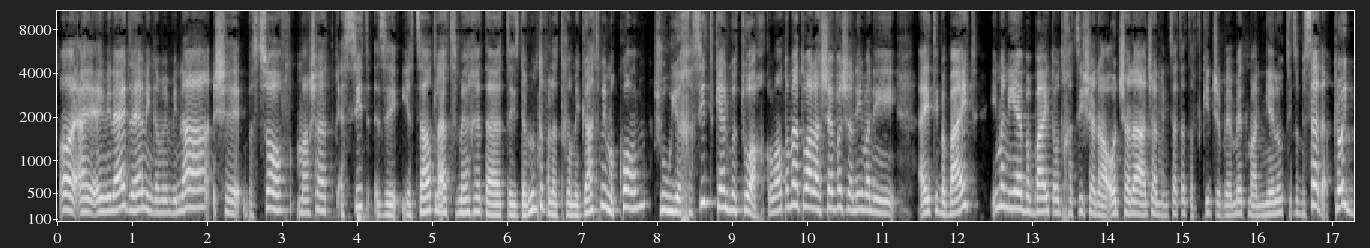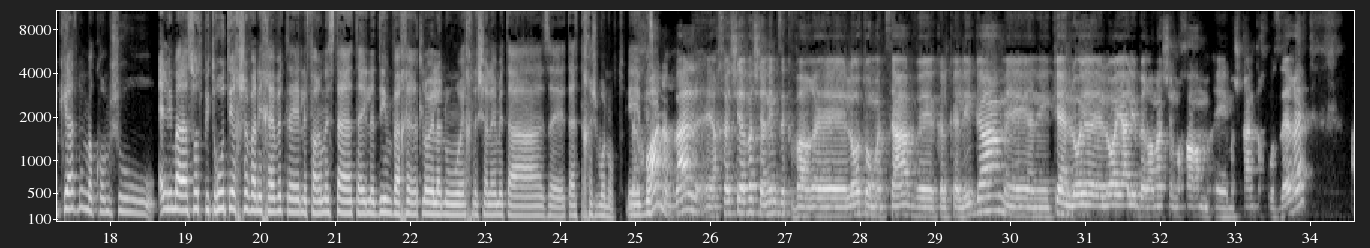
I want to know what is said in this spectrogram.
אני מבינה את זה, אני גם מבינה שבסוף מה שאת עשית זה יצרת לעצמך את ההזדמנות, אבל את גם הגעת ממקום שהוא יחסית כן בטוח. כלומר, את אומרת, וואלה, שבע שנים אני הייתי בבית, אם אני אהיה בבית עוד חצי שנה, עוד שנה, עד שאני אמצא את התפקיד שבאמת מעניין אותי, זה בסדר. את לא הגעת ממקום שהוא, אין לי מה לעשות, פיטרו אותי עכשיו, אני חייבת אה, לפרנס את הילדים, ואחרת לא יהיה לנו איך לשלם את, ה, זה, את החשבונות. אה, נכון, וזה... אבל אה, אחרי שבע שנים זה כבר לא אותו מצב כלכלי גם. אני, כן, לא, לא היה לי ברמה של מחר משכנתה חוזרת.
